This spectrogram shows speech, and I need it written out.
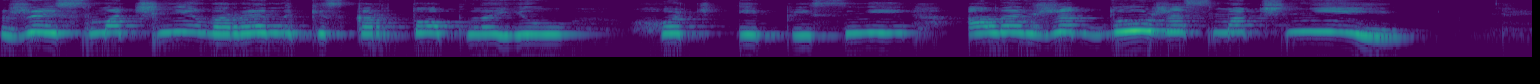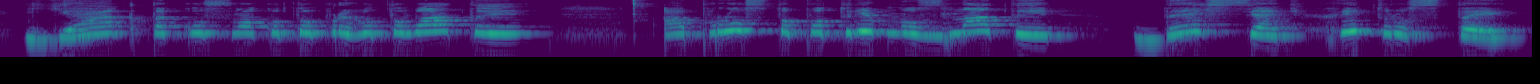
вже й смачні вареники з картоплею, хоч і пісні, але вже дуже смачні. Як таку смакоту приготувати? А просто потрібно знати 10 хитростей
